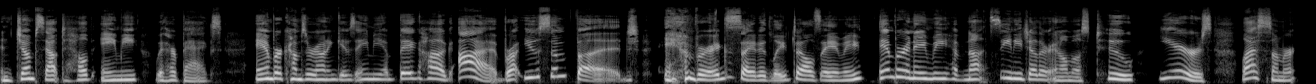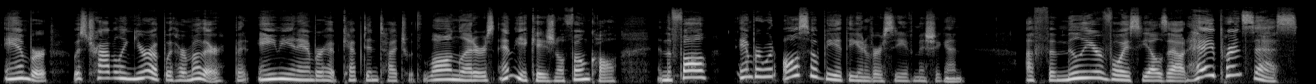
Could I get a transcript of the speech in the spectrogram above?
and jumps out to help Amy with her bags. Amber comes around and gives Amy a big hug. I brought you some fudge. Amber excitedly tells Amy. Amber and Amy have not seen each other in almost two years. Last summer, Amber was traveling Europe with her mother, but Amy and Amber have kept in touch with long letters and the occasional phone call. In the fall, Amber would also be at the University of Michigan. A familiar voice yells out, Hey, princess!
